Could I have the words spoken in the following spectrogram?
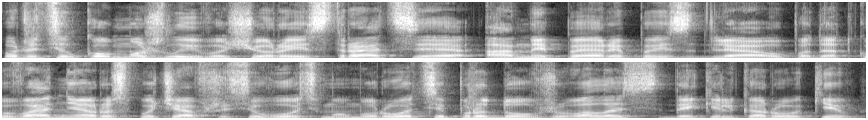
Отже, цілком можливо, що реєстрація, а не перепис для оподаткування, розпочавшись у восьмому році, продовжувалась декілька років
